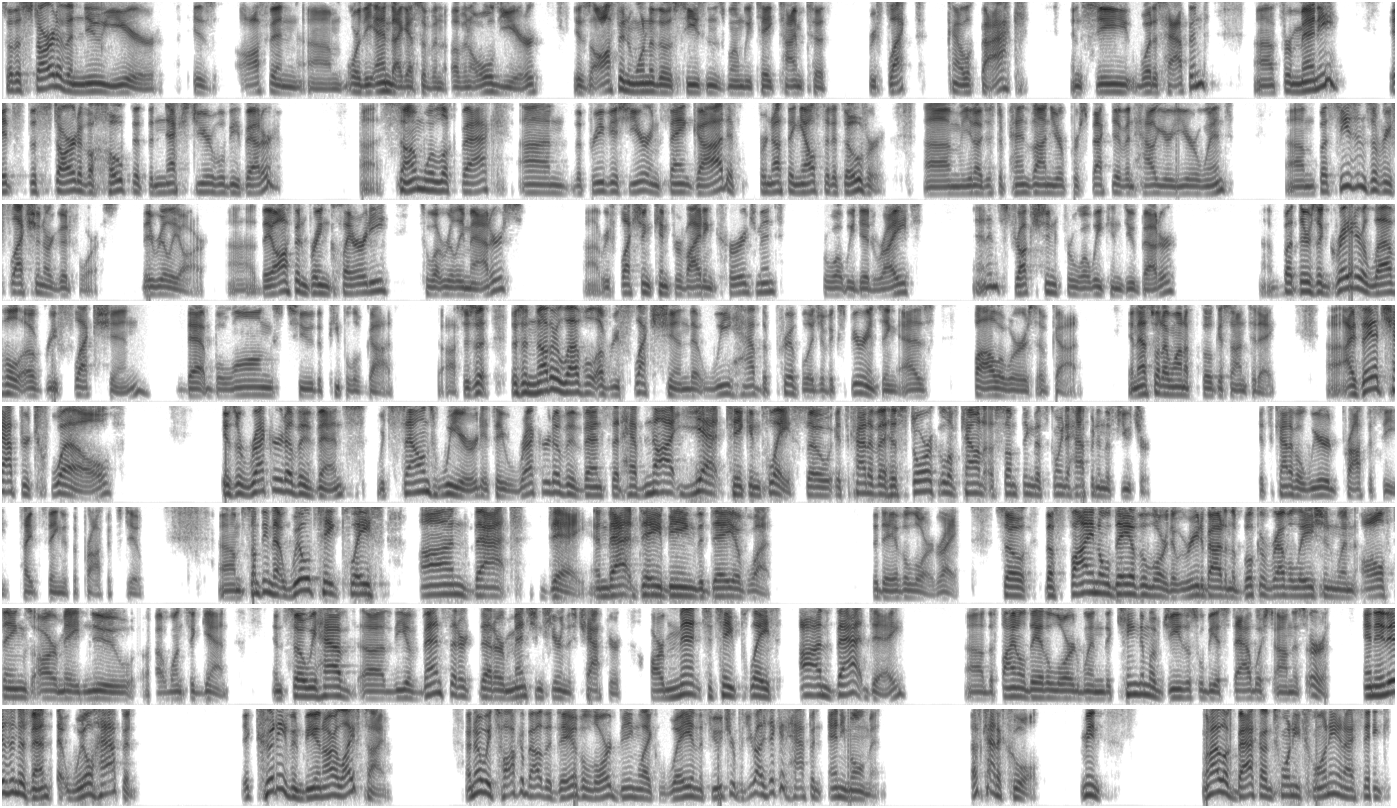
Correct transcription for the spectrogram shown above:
So the start of a new year is often, um, or the end, I guess, of an of an old year is often one of those seasons when we take time to reflect, kind of look back, and see what has happened. Uh, for many, it's the start of a hope that the next year will be better. Uh, some will look back on the previous year and thank God, if for nothing else, that it's over. Um, you know, just depends on your perspective and how your year went. Um, but seasons of reflection are good for us. They really are. Uh, they often bring clarity to what really matters. Uh, reflection can provide encouragement for what we did right and instruction for what we can do better. Uh, but there's a greater level of reflection that belongs to the people of God. To us. There's a there's another level of reflection that we have the privilege of experiencing as followers of God, and that's what I want to focus on today. Uh, Isaiah chapter 12 is a record of events, which sounds weird. It's a record of events that have not yet taken place. So it's kind of a historical account of something that's going to happen in the future. It's kind of a weird prophecy type thing that the prophets do. Um, something that will take place on that day. And that day being the day of what? The day of the Lord, right? So the final day of the Lord that we read about in the book of Revelation when all things are made new uh, once again. And so we have uh, the events that are that are mentioned here in this chapter are meant to take place on that day, uh, the final day of the Lord, when the kingdom of Jesus will be established on this earth. And it is an event that will happen. It could even be in our lifetime. I know we talk about the day of the Lord being like way in the future, but you realize it could happen any moment. That's kind of cool. I mean, when I look back on 2020 and I think,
